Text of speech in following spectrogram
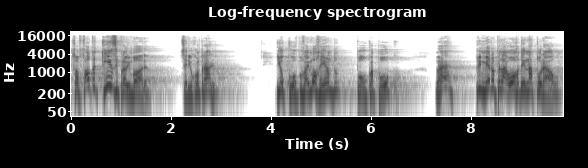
só falta 15 para eu ir embora. Seria o contrário. E o corpo vai morrendo pouco a pouco, não é? Primeiro pela ordem natural.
